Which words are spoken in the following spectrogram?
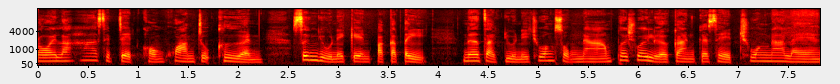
ร้อยละ 57 ของความจุเขื่อน ซึ่งอยู่ในเกณฑ์ปกติ เนื่องจากอยู่ในช่วงส่งน้ำเพื่อช่วยเหลือการเกษตรช่วงหน้าแล้ง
